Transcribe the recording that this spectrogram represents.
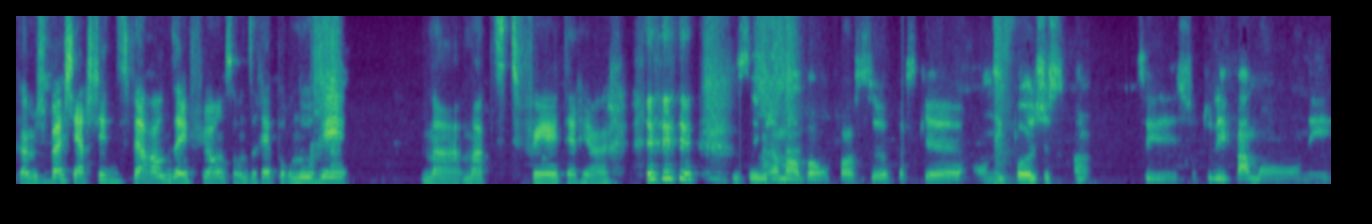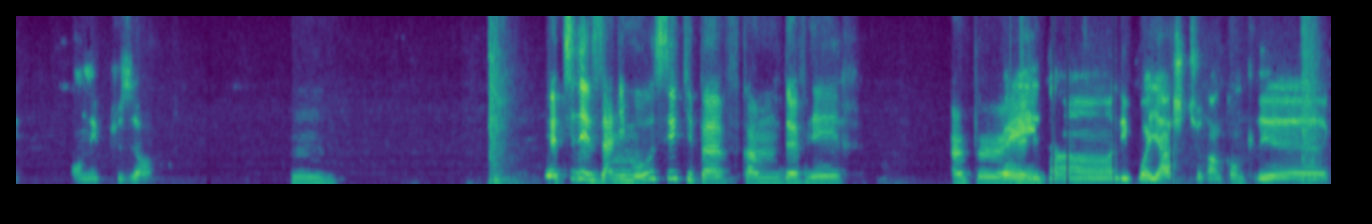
comme je vais chercher différentes influences, on dirait, pour nourrir ma, petite fille intérieure. c'est vraiment bon de faire ça parce qu'on n'est pas juste un. surtout les femmes, on est, on est plusieurs. Hmm. Y a-t-il des animaux aussi qui peuvent comme devenir un peu. Ben, dans les voyages, tu rencontres les.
